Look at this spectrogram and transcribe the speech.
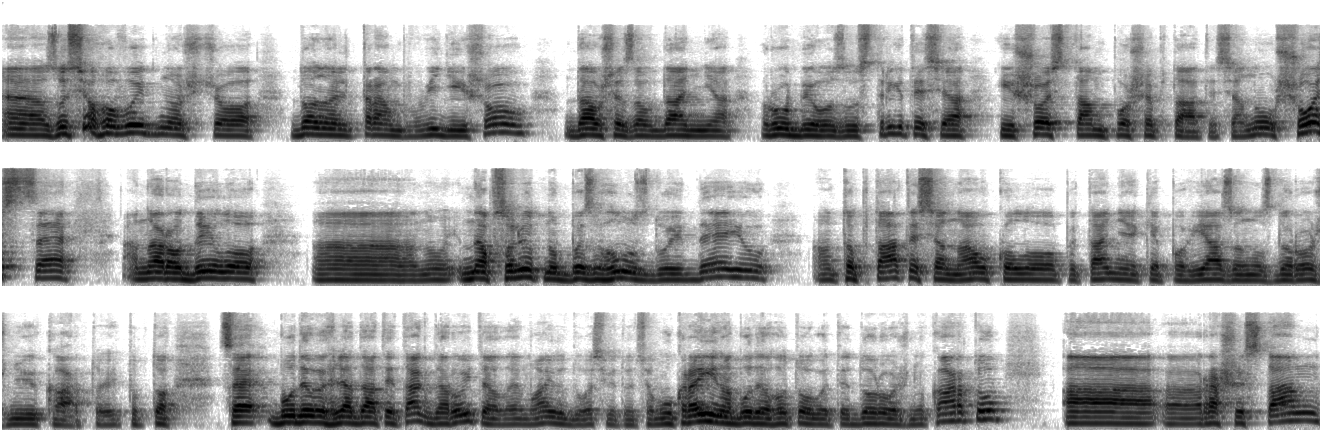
Е, з усього видно, що Дональд Трамп відійшов, давши завдання Рубіо зустрітися і щось там пошептатися. Ну, щось це народило а, ну, абсолютно безглузду ідею топтатися навколо питання, яке пов'язано з дорожньою картою. Тобто, це буде виглядати так, даруйте, але маю досвід у цьому. Україна буде готувати дорожню карту, а Рашистан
